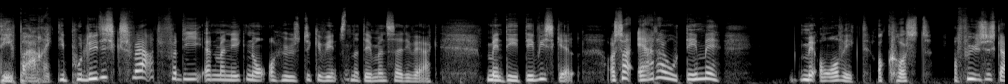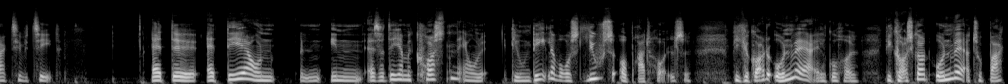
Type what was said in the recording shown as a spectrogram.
Det er bare rigtig politisk svært, fordi at man ikke når at høste gevinsten af det, man satte i værk. Men det er det, vi skal. Og så er der jo det med med overvægt og kost og fysisk aktivitet, at, øh, at det er jo en, en, altså det her med kosten er jo, det er jo en del af vores livsopretholdelse. Vi kan godt undvære alkohol. Vi kan også godt undvære tobak.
